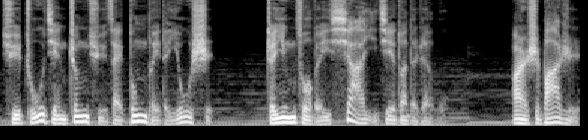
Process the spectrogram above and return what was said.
去逐渐争取在东北的优势，这应作为下一阶段的任务。二十八日，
